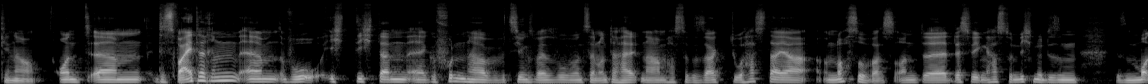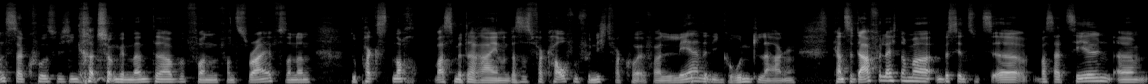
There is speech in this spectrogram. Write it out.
Genau. Und ähm, des Weiteren, ähm, wo ich dich dann äh, gefunden habe, beziehungsweise wo wir uns dann unterhalten haben, hast du gesagt, du hast da ja noch sowas. Und äh, deswegen hast du nicht nur diesen, diesen Monsterkurs, wie ich ihn gerade schon genannt habe, von, von Thrive, sondern du packst noch was mit da rein. Und das ist Verkaufen für Nichtverkäufer. Lerne die Grundlagen. Kannst du da vielleicht noch mal ein bisschen zu, äh, was erzählen? Ähm,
